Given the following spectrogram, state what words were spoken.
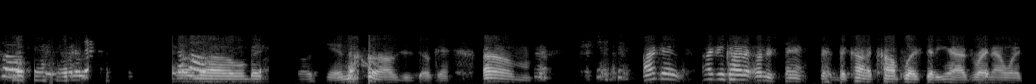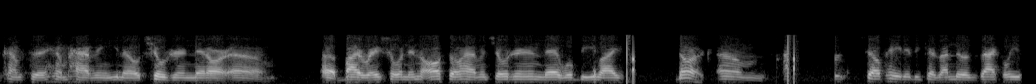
so, No, baby. No, I'm just joking. Um, I can I can kind of understand the, the kind of complex that he has right now when it comes to him having you know children that are um uh, biracial and then also having children that will be like dark. Um, self hated because I knew exactly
